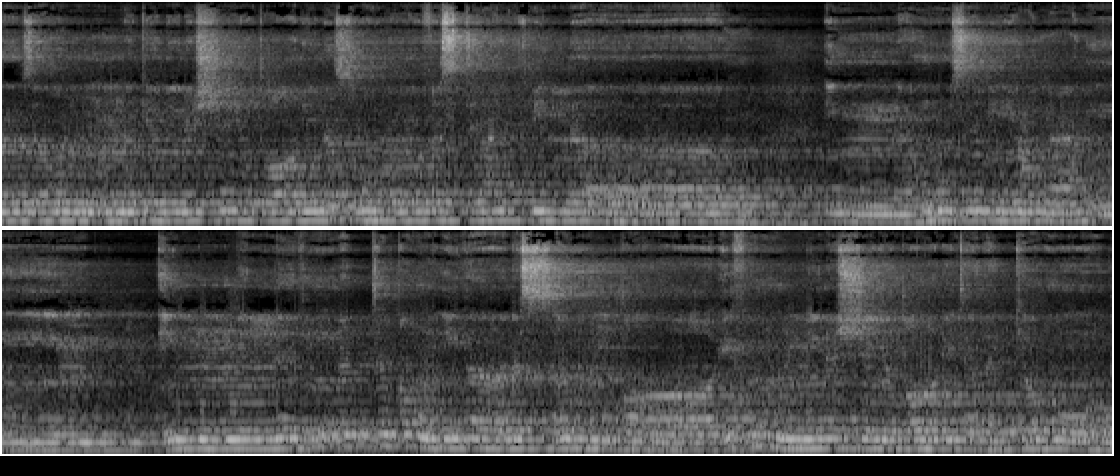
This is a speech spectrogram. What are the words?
ينزغنك من الشيطان نزغ فاستعذ بالله. إنه سميع عليم. إن الذين اتقوا إذا مسهم طائف من الشيطان تذكروا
